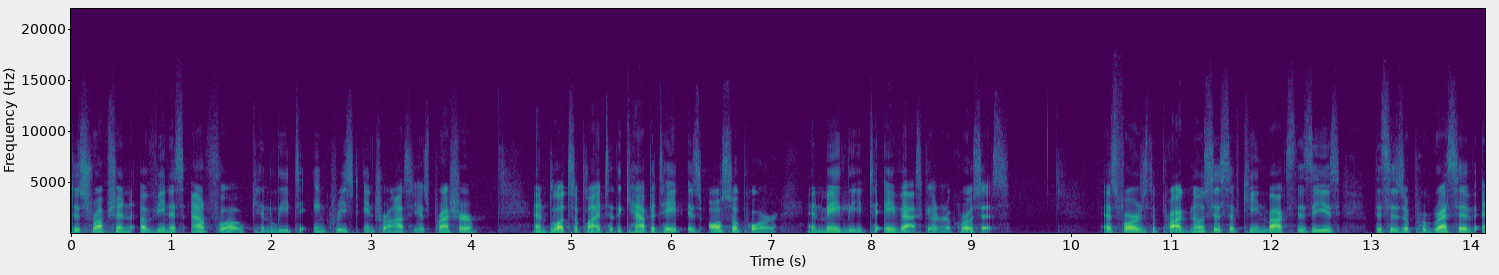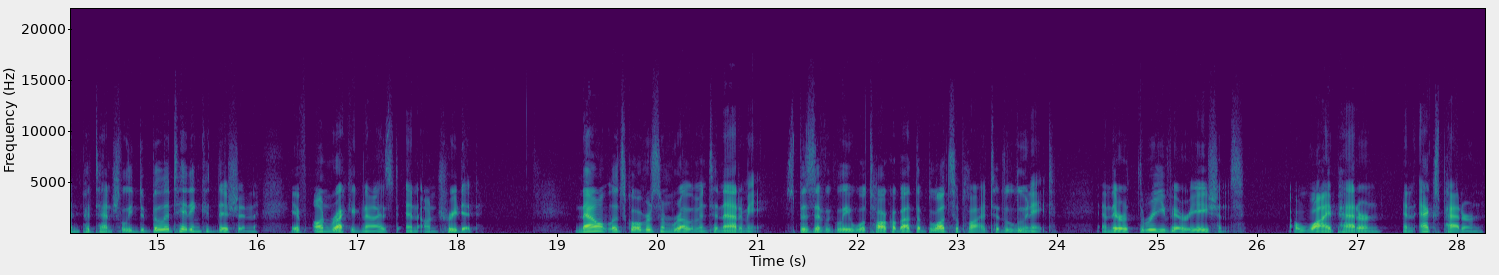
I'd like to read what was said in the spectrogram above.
disruption of venous outflow can lead to increased intraosseous pressure, and blood supply to the capitate is also poor and may lead to avascular necrosis. As far as the prognosis of Kienbock's disease, this is a progressive and potentially debilitating condition if unrecognized and untreated. Now let's go over some relevant anatomy. Specifically, we'll talk about the blood supply to the lunate, and there are three variations a Y pattern, an X pattern,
